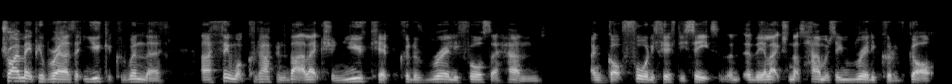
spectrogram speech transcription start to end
try and make people realise that UKIP could win there. And I think what could happen in that election, UKIP could have really forced their hand and got 40, 50 seats at the, at the election. That's how much they really could have got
